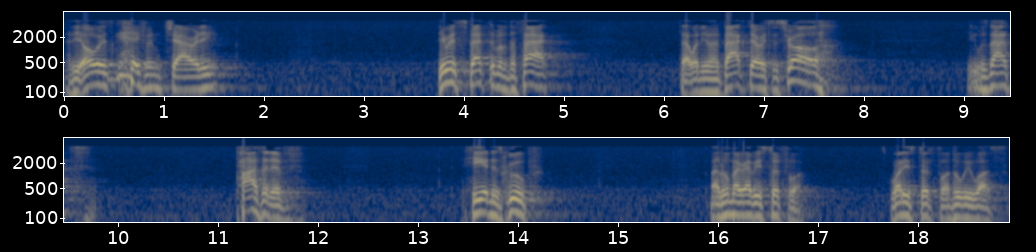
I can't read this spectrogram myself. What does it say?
And he always gave him charity, irrespective of the fact that when he went back there to Eretz Yisrael, he was not positive, he and his group, about who my Rebbe stood for, what he stood for, and who he was.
